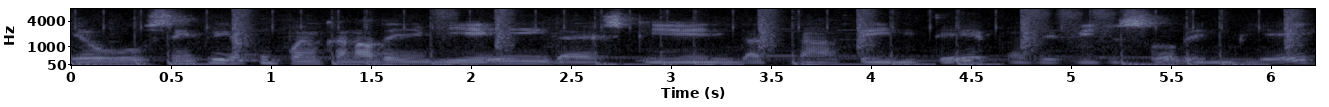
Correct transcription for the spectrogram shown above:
eu sempre acompanho o canal da NBA, da ESPN, da, da TNT, para ver vídeos sobre NBA.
